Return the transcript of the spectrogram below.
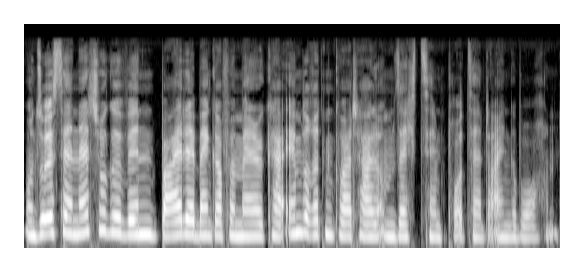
Und so ist der Nettogewinn bei der Bank of America im dritten Quartal um 16 Prozent eingebrochen.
